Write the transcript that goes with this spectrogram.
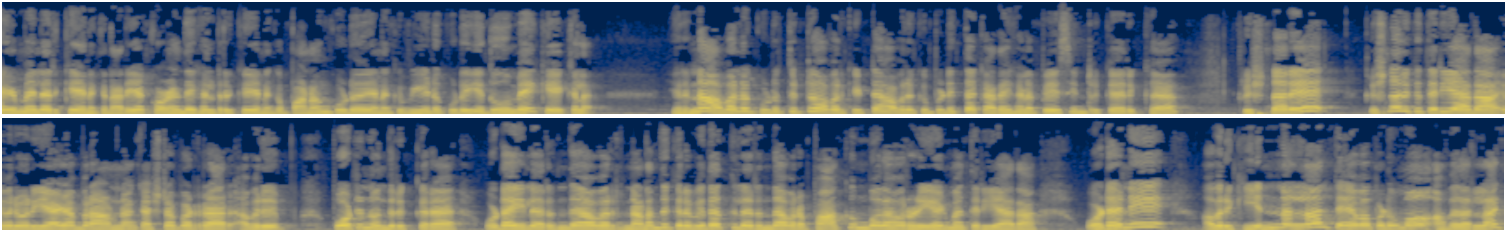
ஏழ்மையில் இருக்கேன் எனக்கு நிறைய குழந்தைகள் இருக்குது எனக்கு பணம் கொடு எனக்கு வீடு கொடு எதுவுமே கேட்கல என்ன அவளை கொடுத்துட்டு அவர்கிட்ட அவருக்கு பிடித்த கதைகளை பேசின்னு இருக்க இருக்க கிருஷ்ணரே கிருஷ்ணருக்கு தெரியாதா? இவர் ஒரு ஏழை பிராமணன் கஷ்டப்படுறார். அவர் போட்டுன்னு வந்திருக்கிற உடையிலிருந்து அவர் நடந்துக்கிற விதத்திலிருந்து அவரை பார்க்கும்போது அவரோட ஏழ்மை தெரியாதா? உடனே அவருக்கு என்னெல்லாம் தேவைப்படுமோ அவரெல்லாம்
